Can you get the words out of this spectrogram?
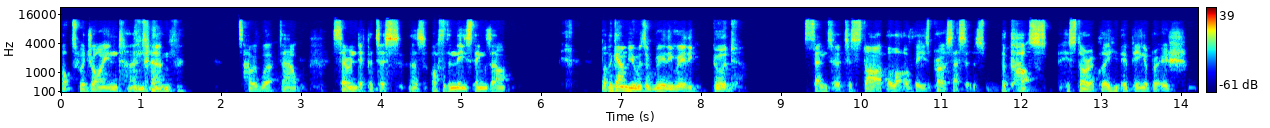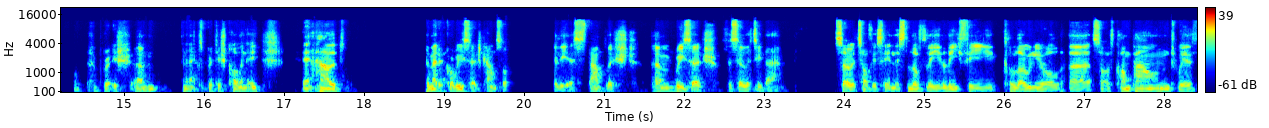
dots were joined and um, that's how it worked out. Serendipitous, as often these things are. But the Gambia was a really, really good centre to start a lot of these processes because historically, it being a British, a British, um, an ex-British colony, it had the Medical Research Council really established um, research facility there. So it's obviously in this lovely, leafy, colonial uh, sort of compound with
